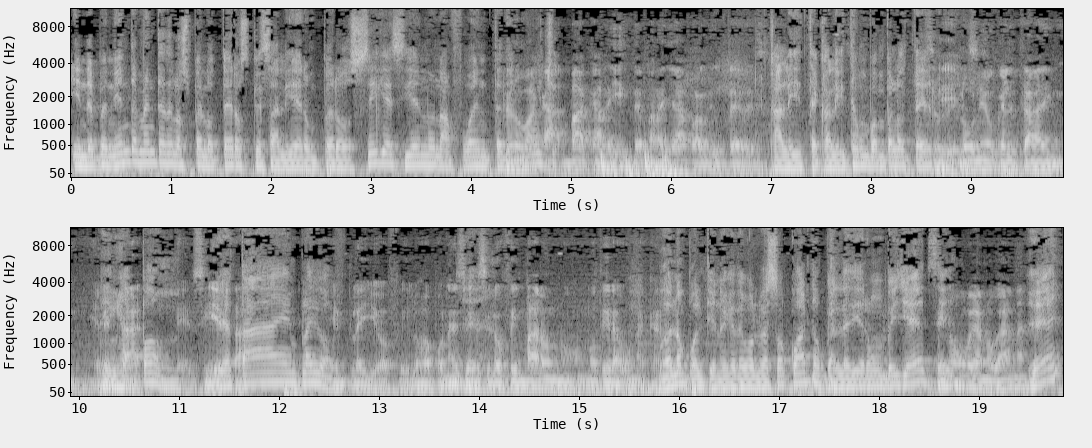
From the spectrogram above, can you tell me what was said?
independientemente de los peloteros que salieron, pero sigue siendo una fuente de Pero va, mucho. ca- va Caliste para allá, para ver ustedes. Caliste, Caliste es un buen pelotero. Sí, lo único que él está en, él en está- Japón. eh, sí, está, está en playoff. en playoff. Y los japoneses, si lo firmaron, no, no tira una cara. Bueno, pues él tiene que devolver esos cuartos, porque él le dieron un billete. si no juega, no gana. ¿Eh?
